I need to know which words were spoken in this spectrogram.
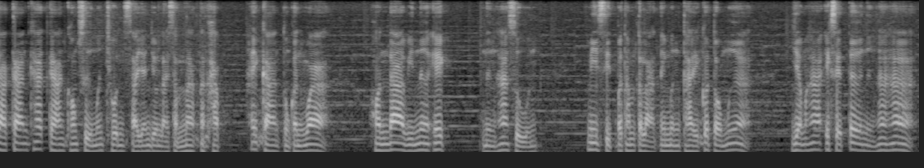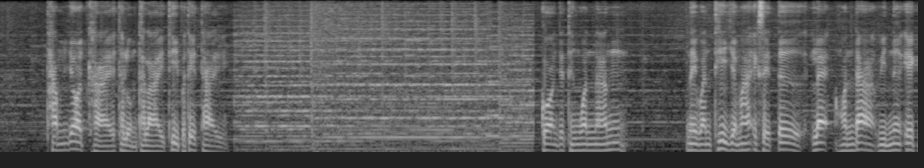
จากการคาดการณ์ของสื่อมวลชนสายยานยนต์หลายสำนักนะครับ ให้การตรงกันว่า Honda Winner X 150 มีสิทธิ์มาทำตลาดในเมืองไทยก็ต่อเมื่อ Yamaha Exciter 155 ทำยอดขายถล่มทลายที่ประเทศไทย ก่อนจะถึงวันนั้น ในวันที่ Yamaha Exciter และ Honda Winner X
